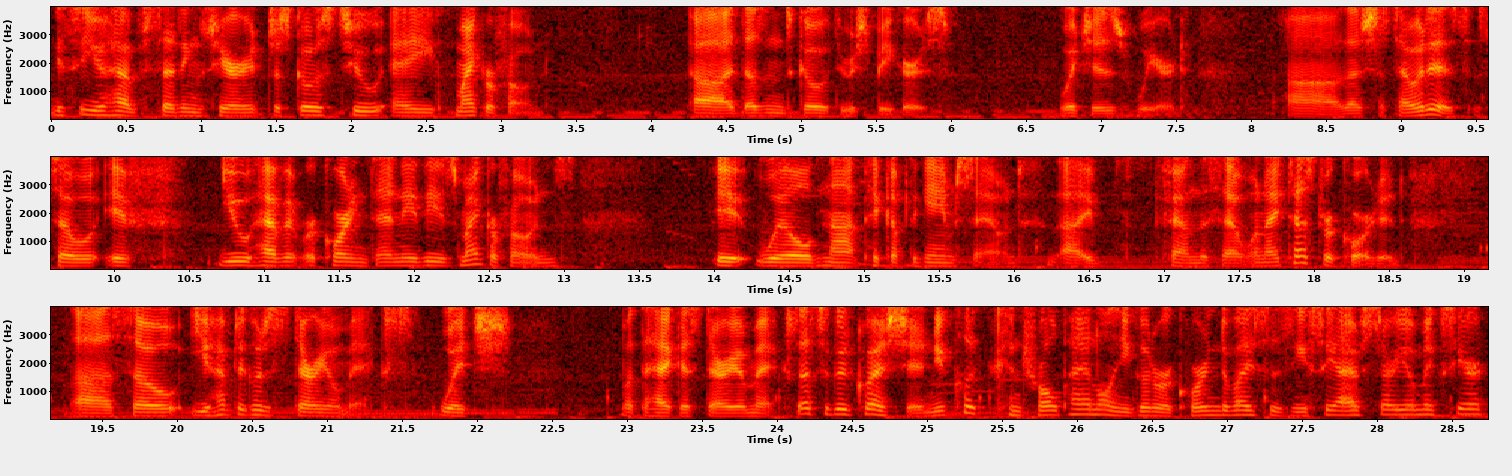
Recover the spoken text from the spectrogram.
you see you have settings here. It just goes to a microphone. Uh, it doesn't go through speakers, which is weird. Uh, that's just how it is. So if you have it recording to any of these microphones, it will not pick up the game sound. I found this out when I test recorded. Uh, so you have to go to stereo mix, which, what the heck is stereo mix? That's a good question. You click control panel and you go to recording devices and you see I have stereo mix here.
